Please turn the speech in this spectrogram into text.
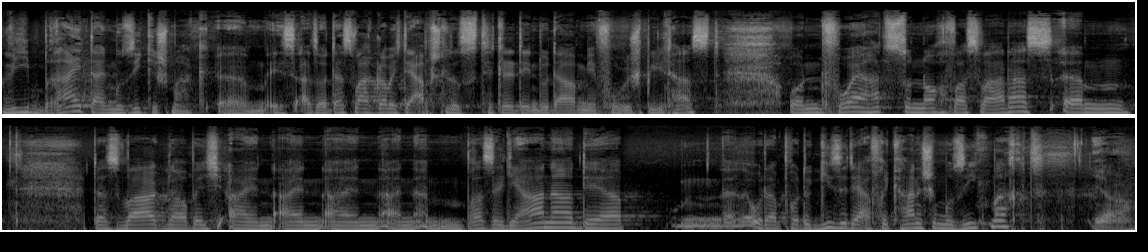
wie breit dein Musikgeschmack ähm, ist. Also das war, glaube ich, der Abschlusstitel, den du da mir vorgespielt hast. Und vorher hattest du noch, was war das? Ähm, das war, glaube ich, ein, ein, ein, ein, Brasilianer, der äh, oder Portugiese, der afrikanische Musik macht. Ja.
